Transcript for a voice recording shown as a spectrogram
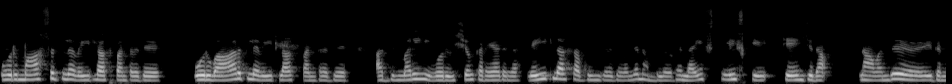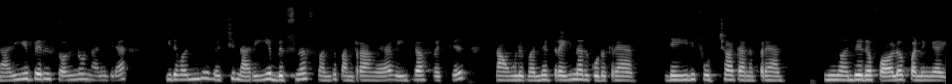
ஒரு மாசத்துல வெயிட் லாஸ் பண்ணுறது ஒரு வாரத்தில் வெயிட் லாஸ் பண்ணுறது அது மாதிரி ஒரு விஷயம் கிடையாதுங்க. வெயிட் லாஸ் அப்படிங்கிறது வந்து நம்மளோட லைஃப் ஸ்டைல் சேஞ்சு தான். நான் வந்து இதை நிறைய பேருக்கு சொல்லணும்னு நினைக்கிறேன் இதை வந்து வச்சு நிறைய பிஸ்னஸ் வந்து பண்ணுறாங்க வெயிட் லாஸ் வச்சு. நான் உங்களுக்கு வந்து ட்ரெய்னர் கொடுக்குறேன் டெய்லி ஃபுட் சார்ட் அனுப்புகிறேன் நீங்கள் வந்து இதை ஃபாலோ பண்ணுங்கள்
